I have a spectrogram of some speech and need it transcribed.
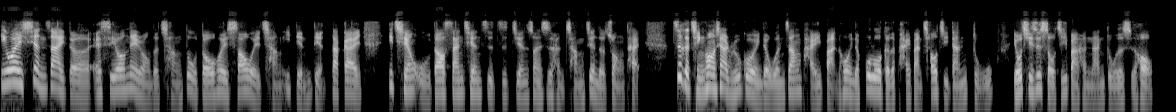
因为现在的 SEO 内容的长度都会稍微长一点点，大概一千五到三千字之间，算是很常见的状态。这个情况下，如果你的文章排版或你的部落格的排版超级难读，尤其是手机版很难读的时候，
